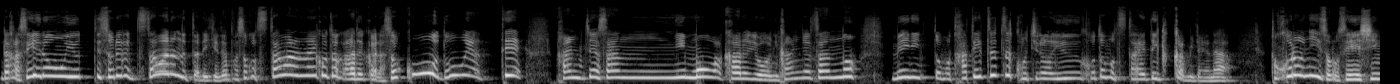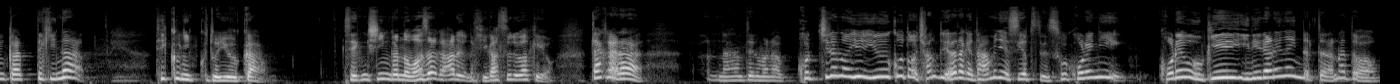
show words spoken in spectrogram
だから正論を言ってそれが伝わるんだったらいいけど、やっぱそこ伝わらないことがあるから、そこをどうやって患者さんにもわかるように、患者さんのメリットも立てつつ、こちらの言うことも伝えていくかみたいなところに、その精神科的なテクニックというか、精神科の技があるような気がするわけよ。だから、なんていうのかな、こちらの言うことをちゃんとやらなきゃダメですよってって、これに、これを受け入れられないんだったらあなたは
